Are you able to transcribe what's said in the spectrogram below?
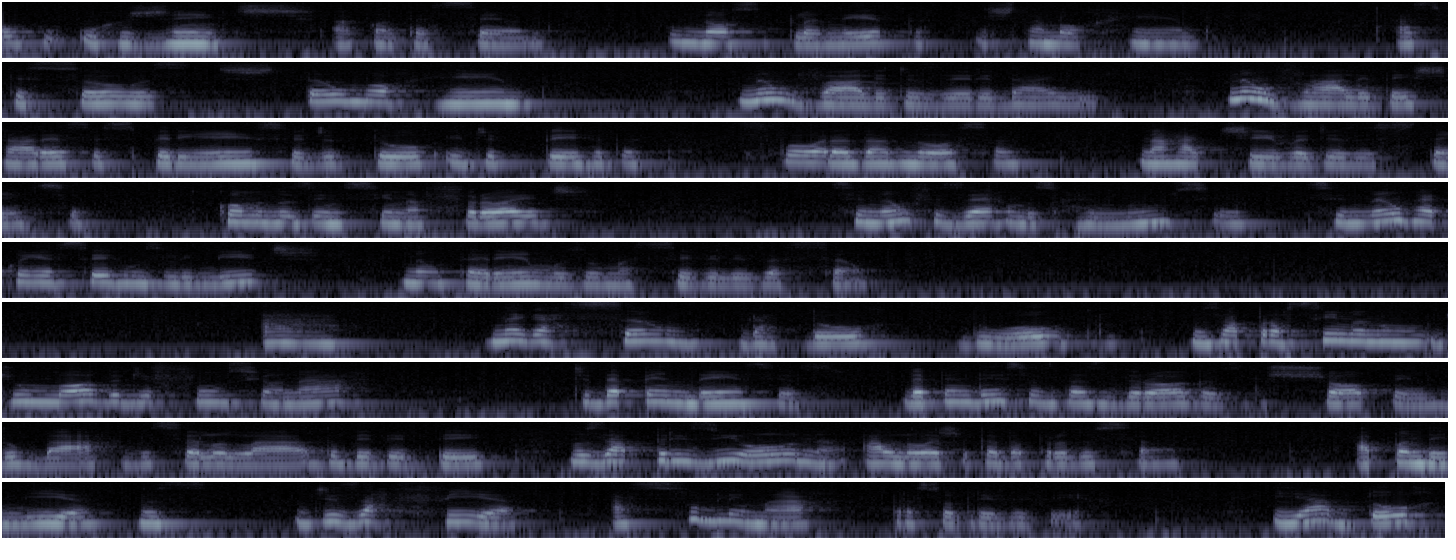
Algo urgente acontecendo. O nosso planeta está morrendo. As pessoas estão morrendo. Não vale dizer e daí. Não vale deixar essa experiência de dor e de perda fora da nossa narrativa de existência. Como nos ensina Freud, se não fizermos renúncia, se não reconhecermos limite, não teremos uma civilização. A negação da dor do outro nos aproxima de um modo de funcionar de dependências, dependências das drogas, do shopping, do bar, do celular, do BBB, nos aprisiona a lógica da produção. A pandemia nos desafia a sublimar para sobreviver. E a dor,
